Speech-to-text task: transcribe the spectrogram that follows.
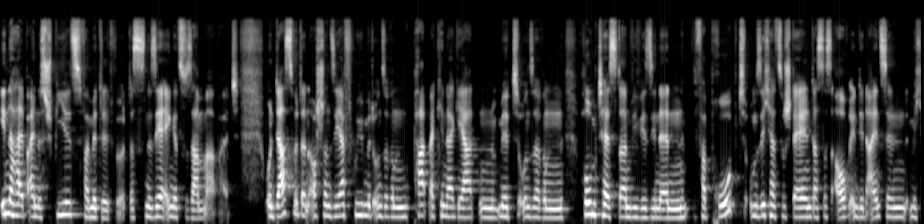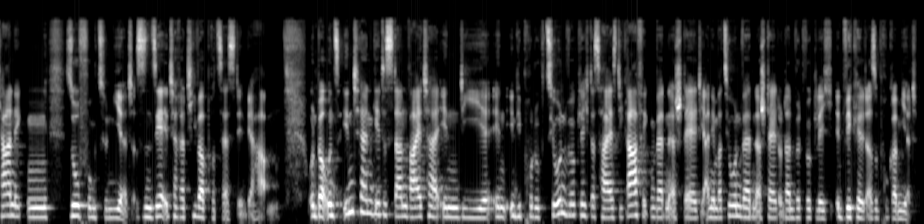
innerhalb eines Spiels vermittelt wird. Das ist eine sehr enge Zusammenarbeit. Und das wird dann auch schon sehr früh mit unseren Partnerkindergärten, mit unseren Home-Testern, wie wir sie nennen, verprobt, um sicherzustellen, dass das auch in den einzelnen Mechaniken Grafiken so funktioniert. Es ist ein sehr iterativer Prozess, den wir haben. Und bei uns intern geht es dann weiter in die, in, in die Produktion wirklich. Das heißt, die Grafiken werden erstellt, die Animationen werden erstellt und dann wird wirklich entwickelt, also programmiert.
